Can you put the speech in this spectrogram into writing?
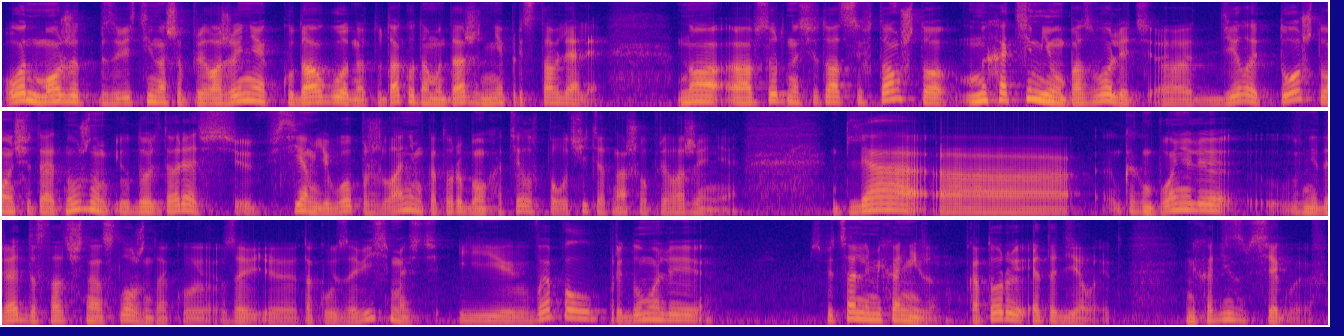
Он может завести наше приложение куда угодно, туда, куда мы даже не представляли. Но абсурдная ситуация в том, что мы хотим ему позволить э, делать то, что он считает нужным, и удовлетворять всем его пожеланиям, которые бы он хотел получить от нашего приложения. Для, а, как мы поняли, внедрять достаточно сложно такую, э, такую зависимость, и в Apple придумали специальный механизм, который это делает. Механизм сегвеев.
